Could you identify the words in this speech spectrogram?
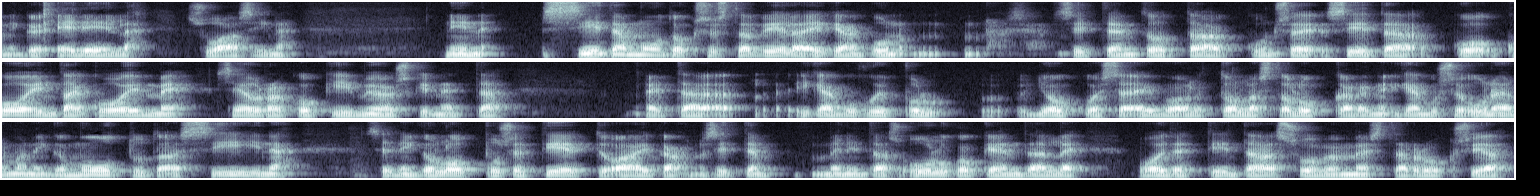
niin edellä sua siinä. Niin siitä muutoksesta vielä ikään kuin sitten tota, kun se siitä koin tai koimme, seura koki myöskin, että, että ikään kuin huippujoukkuessa ei voi olla tuollaista lukkaria, niin ikään kuin se unelma niin muuttui taas siinä, se niin loppui se tietty aika, no sitten menin taas ulkokentälle, voitettiin taas Suomen mestaruuksia,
